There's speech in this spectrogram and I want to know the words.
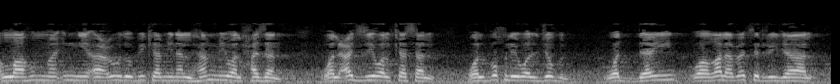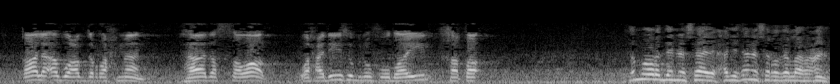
اللهم إني أعوذ بك من الهم والحزن والعجز والكسل والبخل والجبن والدين وغلبة الرجال. قال أبو عبد الرحمن هذا الصواب وحديث ابن فضيل خطأ. ثم ورد النسائي حديث أنس رضي الله عنه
